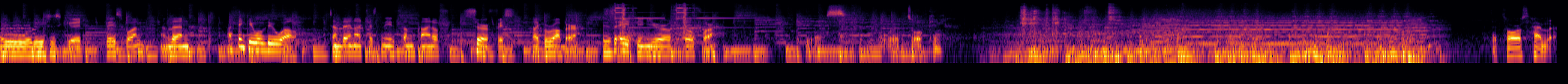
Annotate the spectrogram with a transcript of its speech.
Oh, this is good. This one, and then I think it will do well. And then I just need some kind of surface, like rubber. This is 18 euros so far. Yes, we're talking. Thor's hammer.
